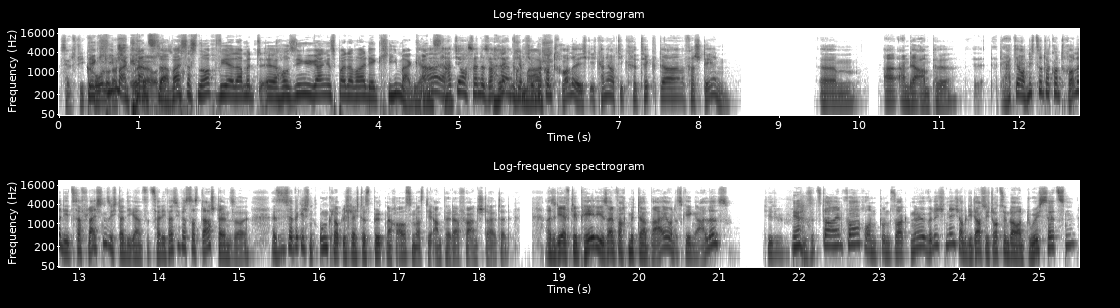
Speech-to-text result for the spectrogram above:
selbst wie Kohl Der Klimakanzler, so. weißt du das noch, wie er damit äh, hausieren gegangen ist bei der Wahl? Der Klimakanzler. Ja, er hat ja auch seine Sache einfach nicht unter Kontrolle. Ich, ich kann ja auch die Kritik da verstehen. Ähm, an der Ampel. Der hat ja auch nichts unter Kontrolle, die zerfleischen sich da die ganze Zeit. Ich weiß nicht, was das darstellen soll. Es ist ja wirklich ein unglaublich schlechtes Bild nach außen, was die Ampel da veranstaltet. Also die FDP, die ist einfach mit dabei und ist gegen alles. Die, ja. die sitzt da einfach und, und sagt, nö, will ich nicht, aber die darf sich trotzdem dauernd durchsetzen.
